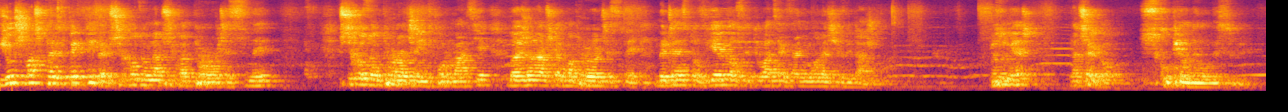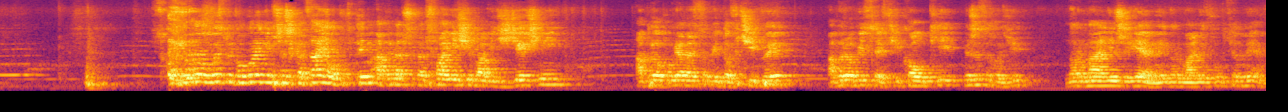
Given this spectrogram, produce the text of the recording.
Już masz perspektywę. Przychodzą na przykład prorocze sny, przychodzą prorocze informacje. Moja żona na przykład ma prorocze sny. My często wiemy o sytuacjach, zanim one się wydarzą. Rozumiesz? Dlaczego? Skupione umysły. Skupione umysły w ogóle nie przeszkadzają w tym, aby na przykład fajnie się bawić z dziećmi, aby opowiadać sobie dowcipy, aby robić sobie fikołki. Wiesz o co chodzi? Normalnie żyjemy, normalnie funkcjonujemy,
